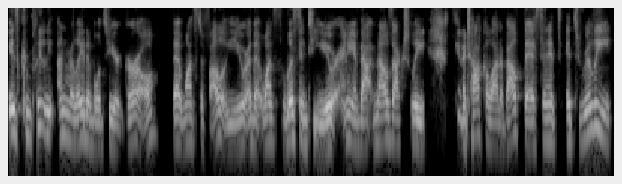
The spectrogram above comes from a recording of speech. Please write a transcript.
is completely unrelatable to your girl that wants to follow you or that wants to listen to you or any of that. Mel's actually going to talk a lot about this and it's it's really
